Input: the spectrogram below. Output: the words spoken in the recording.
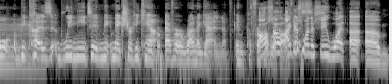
or, Hmm. because we need to ma- make sure he can't ever run again in for Also, public I just want to see what uh, um,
